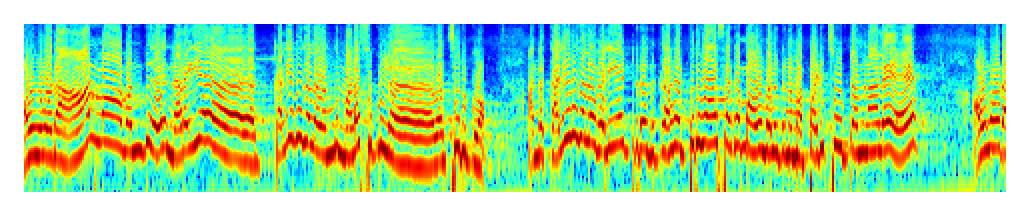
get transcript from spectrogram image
அவங்களோட ஆன்மா வந்து நிறைய கழிவுகளை வந்து மனசுக்குள்ளே வச்சுருக்கோம். அந்த கழிவுகளை வெளியேற்றுறதுக்காக திருவாசகம் அவங்களுக்கு நம்ம படிச்சு விட்டோம்னாலே அவங்களோட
